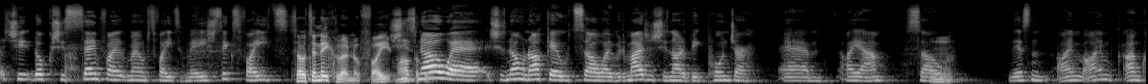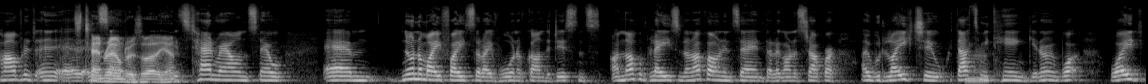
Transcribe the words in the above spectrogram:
I, she look, she's the same fight, amount of fights as me. She's six fights. So it's an equal enough fight. She's no uh, she's no knockout, so I would imagine she's not a big puncher. Um, I am. So listen, I'm I'm I'm confident. Uh, it's 10 rounder as well, yeah? It's ten rounds now. Um, none of my fights that I've won have gone the distance. I'm not complacent. I'm not going and saying that I'm going to stop her. I would like to. That's my thing. You know what? Why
